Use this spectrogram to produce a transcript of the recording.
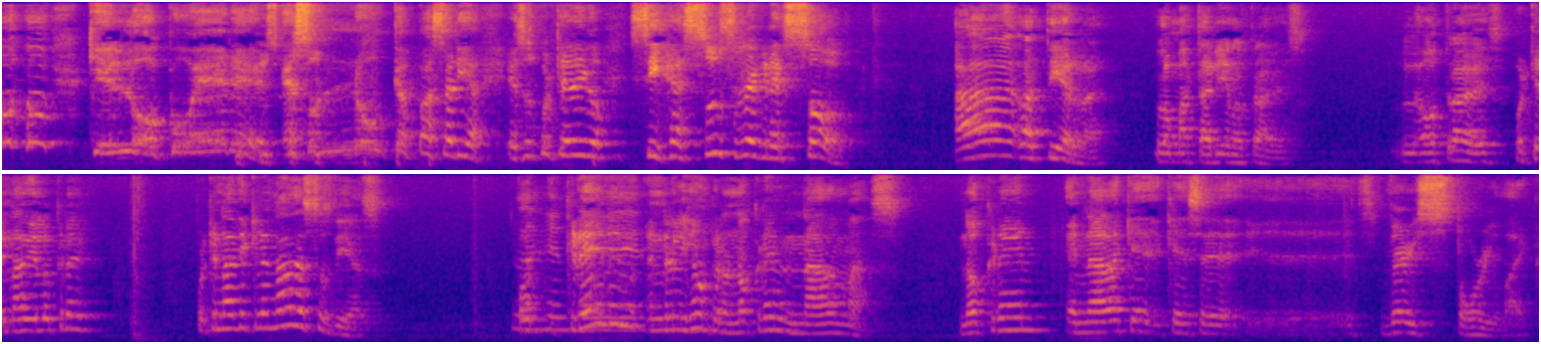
¡qué loco eres! Eso nunca pasaría. Eso es porque digo, si Jesús regresó a la tierra, lo matarían otra vez. Otra vez, porque nadie lo cree. Porque nadie cree nada estos días. O- Creen en, en religión, pero no creen en nada más. No creen en nada que, que se... It's very story-like,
